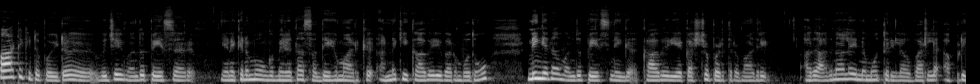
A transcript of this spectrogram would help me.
பாட்டிக்கிட்ட போயிட்டு விஜய் வந்து பேசுகிறாரு எனக்கு என்னமோ உங்கள் மேலே தான் சந்தேகமாக இருக்குது அன்னைக்கு காவேரி வரும்போதும் நீங்கள் தான் வந்து பேசுனீங்க. காவேரியை கஷ்டப்படுத்துகிற மாதிரி. அது அதனால என்னமோ தெரியல வரல. அப்படி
